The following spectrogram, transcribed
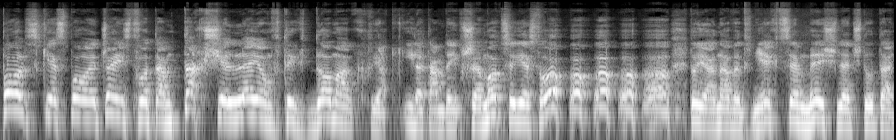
Polskie społeczeństwo tam tak się leją w tych domach, jak ile tam tej przemocy jest. O, ho, ho, ho. To ja nawet nie chcę myśleć tutaj.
